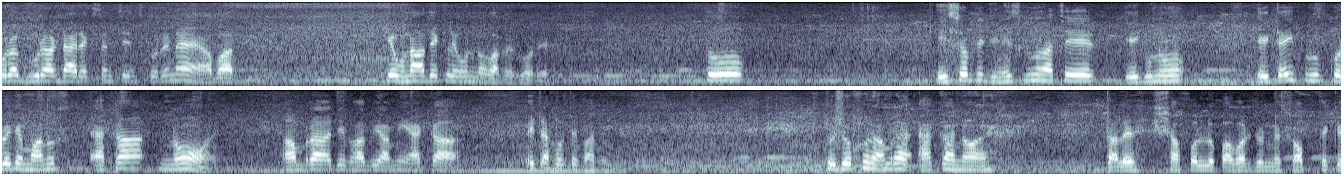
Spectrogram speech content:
ওরা ঘোরার ডাইরেকশন চেঞ্জ করে নেয়, আবার কেউ না দেখলে অন্যভাবে ঘোরে। তো, এইসব যে জিনিসগুলো আছে, এগুলো এটাই প্রুভ করে যে মানুষ একা নয়। আমরা যে ভাবি আমি একা, এটা হতে পারে তো যখন আমরা একা নয়, তাহলে সাফল্য পাওয়ার জন্য সব থেকে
